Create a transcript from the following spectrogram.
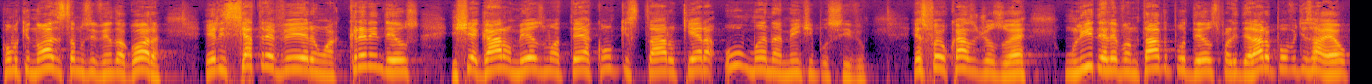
como que nós estamos vivendo agora, eles se atreveram a crer em Deus e chegaram mesmo até a conquistar o que era humanamente impossível. Esse foi o caso de Josué, um líder levantado por Deus para liderar o povo de Israel.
